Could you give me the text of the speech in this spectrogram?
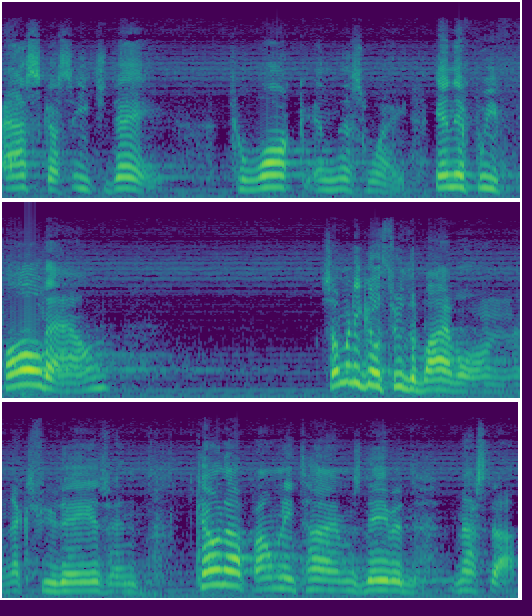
asks us each day to walk in this way. And if we fall down, Somebody go through the Bible in the next few days and count up how many times David messed up.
